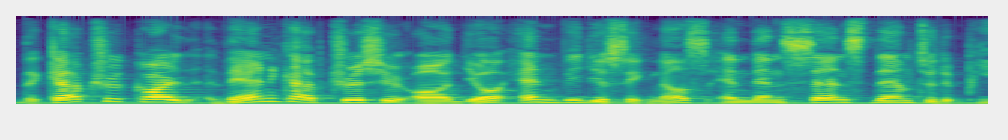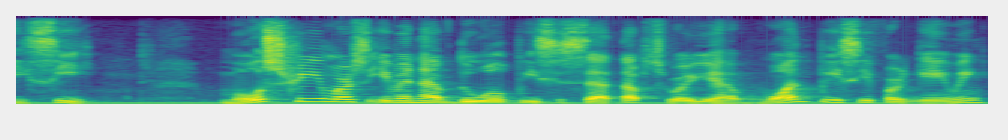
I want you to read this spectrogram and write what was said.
The capture card then captures your audio and video signals and then sends them to the PC. Most streamers even have dual PC setups where you have one PC for gaming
